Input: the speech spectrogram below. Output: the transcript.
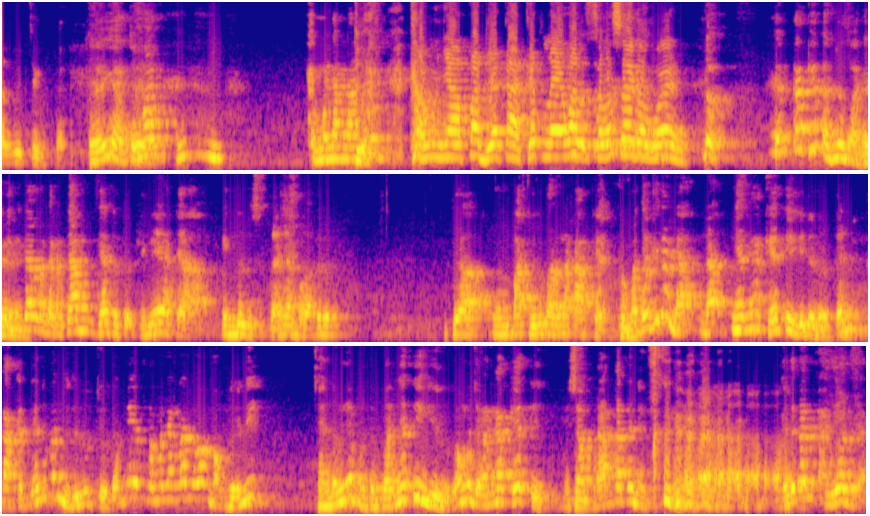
lucu. ya iya, cuman hmm, temen yang nanti Kamu nyapa dia kaget lewat selesai kamu. eh. Loh, kan juga. Jadi kita kadang-kadang dia duduk gini ada pintu di sebelahnya buka gitu. Dia ngumpat gitu karena kaget. Padahal kita enggak enggak niat ngageti gitu loh. Dan kagetnya itu kan jadi lucu. Tapi ya teman yang lain ngomong, "Loh, ini jantungnya berdebarnya tinggi loh. Kamu jangan ngageti. Bisa berangkat ini. itu kan guyon ya.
